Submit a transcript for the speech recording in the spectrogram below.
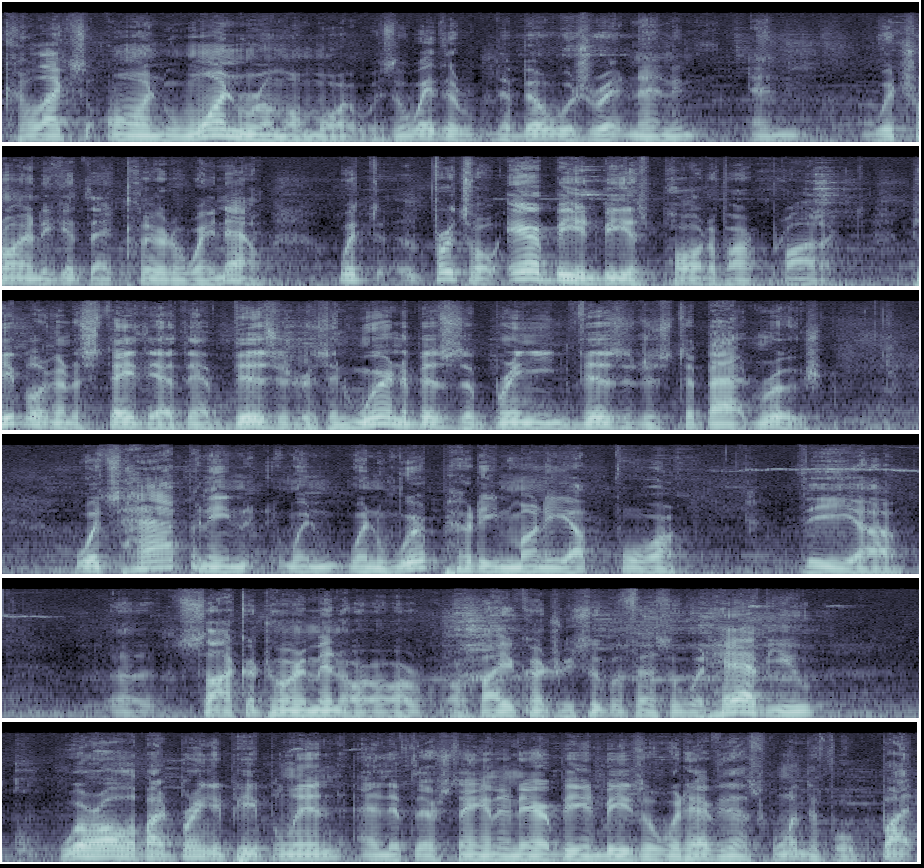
collects on one room or more. It was the way the, the bill was written, and and we're trying to get that cleared away now. With first of all, Airbnb is part of our product. People are going to stay there; they're visitors, and we're in the business of bringing visitors to Baton Rouge what's happening when, when we're putting money up for the uh, uh, soccer tournament or, or, or Bayou Country Superfest or what have you, we're all about bringing people in, and if they're staying in Airbnbs or what have you, that's wonderful. But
